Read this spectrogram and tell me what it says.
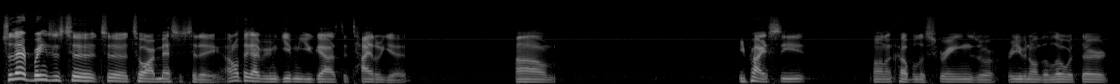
So that brings us to, to, to our message today. I don't think I've even given you guys the title yet. Um, you probably see it on a couple of screens or, or even on the lower third.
